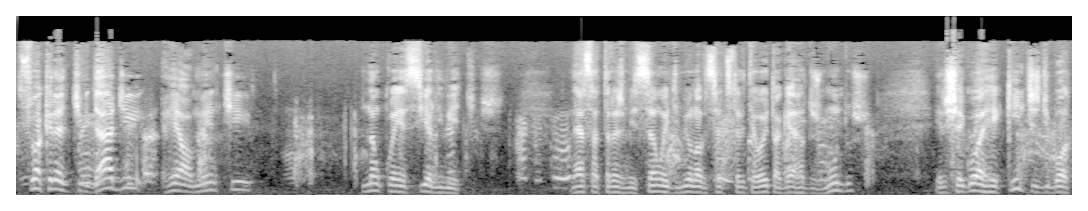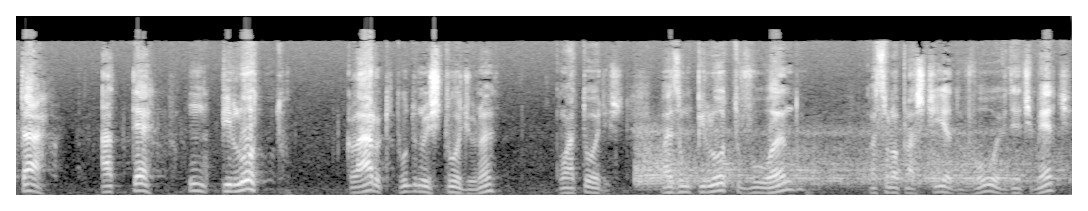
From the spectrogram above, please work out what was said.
Sua criatividade realmente não conhecia limites. Nessa transmissão de 1938, A Guerra dos Mundos, ele chegou a requintes de botar até um piloto, claro que tudo no estúdio, né? Com atores, mas um piloto voando, com a sonoplastia do voo, evidentemente,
